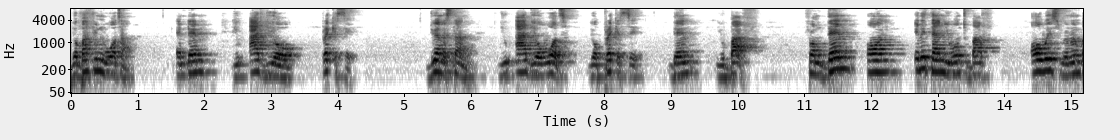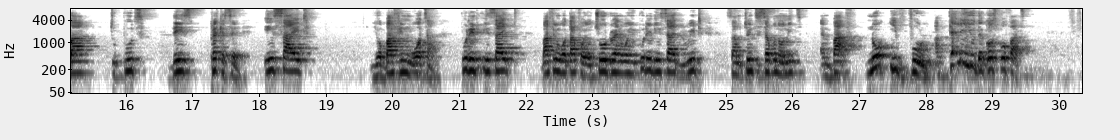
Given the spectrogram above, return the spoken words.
your bathing water, and then you add your prekese. Do you understand? You add your what? Your prekese. Then you bath. From then on, anytime you want to bath, always remember to put this prekese inside your bathing water. Put it inside bathing water for your children. When you put it inside, read Psalm 27 on it and bath. No evil. I'm telling you the gospel fact.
